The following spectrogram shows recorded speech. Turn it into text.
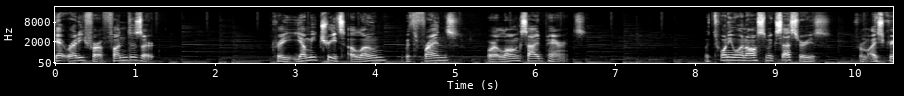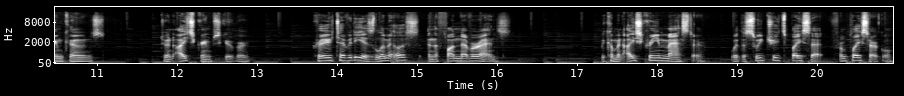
get ready for a fun dessert. Create yummy treats alone, with friends, or alongside parents. With 21 awesome accessories, from ice cream cones to an ice cream scooper, creativity is limitless and the fun never ends. Become an ice cream master with the Sweet Treats playset from PlayCircle.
